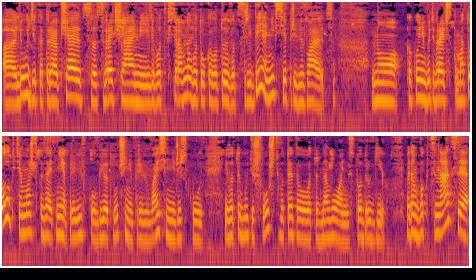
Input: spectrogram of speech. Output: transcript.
а, люди, которые общаются с врачами или вот все равно вот около той вот среды, они все прививаются но какой-нибудь врач-стоматолог тебе может сказать, не, прививка убьет, лучше не прививайся, не рискуй. И вот ты будешь слушать вот этого вот одного, а не сто других. Поэтому вакцинация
